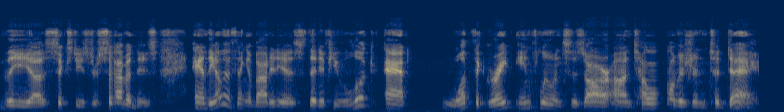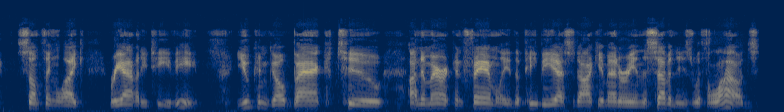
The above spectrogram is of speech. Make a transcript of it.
the uh, 60s or 70s. And the other thing about it is that if you look at what the great influences are on television today, something like reality TV. You can go back to an American Family, the PBS documentary in the 70s with the Louds.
